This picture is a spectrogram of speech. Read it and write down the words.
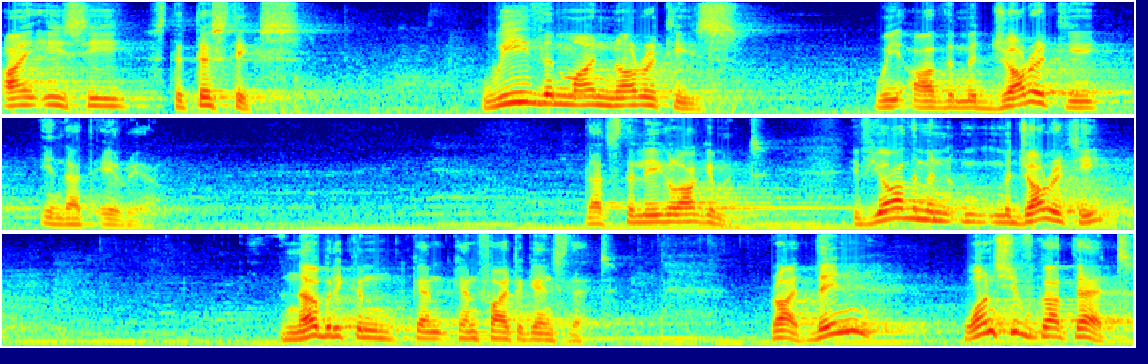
IEC statistics, we, the minorities, we are the majority in that area. That's the legal argument. If you are the majority, nobody can, can, can fight against that. Right, then once you've got that,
